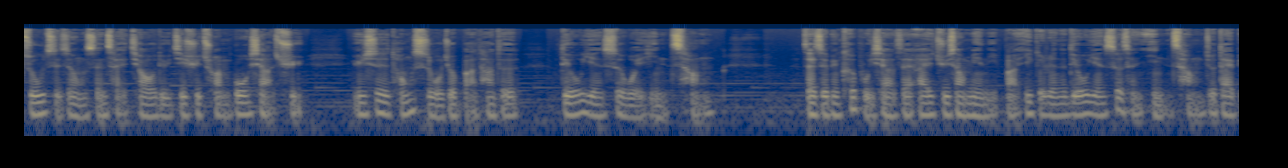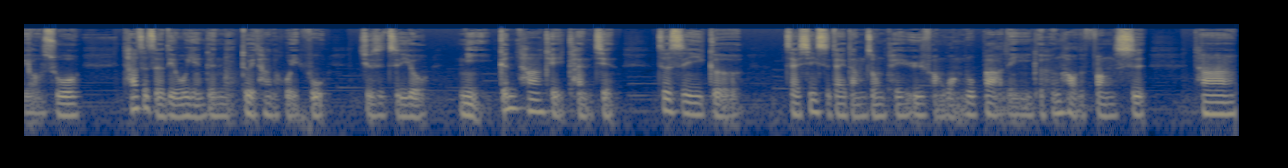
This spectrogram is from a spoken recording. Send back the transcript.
阻止这种身材焦虑继续传播下去，于是同时我就把他的留言设为隐藏。在这边科普一下，在 IG 上面，你把一个人的留言设成隐藏，就代表说他这则留言跟你对他的回复，就是只有你跟他可以看见。这是一个在新时代当中可以预防网络霸凌一个很好的方式。他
